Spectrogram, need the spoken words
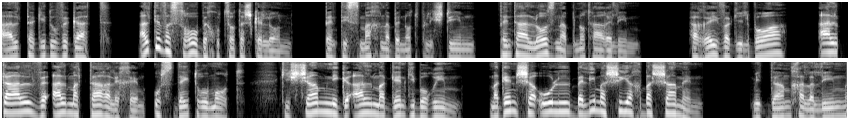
אל תגידו בגת, אל תבשרו בחוצות אשקלון, פן תשמחנה בנות פלישתים, פן תעלוזנה בנות הערלים. הרי בגלבוע, אל טל ואל מטר עליכם, ושדי תרומות, כי שם נגאל מגן גיבורים, מגן שאול בלי משיח בשמן. מדם חללים,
